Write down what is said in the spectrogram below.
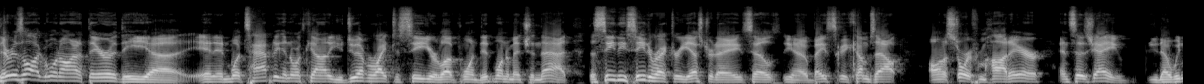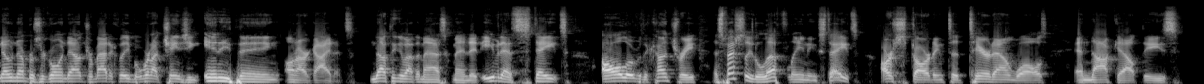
there is a lot going on out there. The uh, and, and, what's happening in North Carolina, you do have a right to see your loved one. Did want to mention that the CDC director yesterday says, you know, basically comes out on a story from Hot Air and says, "Hey, you know, we know numbers are going down dramatically, but we're not changing anything on our guidance. Nothing about the mask mandate, even as states all over the country, especially left-leaning states, are starting to tear down walls and knock out these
